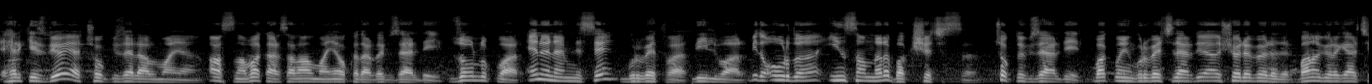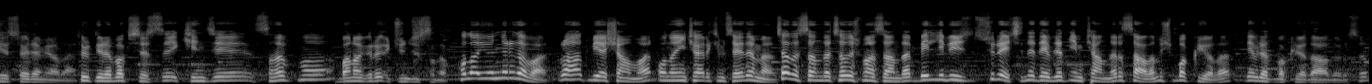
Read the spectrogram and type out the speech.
Herkes diyor ya çok güzel Almanya. Aslına bakarsan Almanya o kadar da güzel değil. Zorluk var. En önemlisi gurbet var, dil var. Bir de orada insanlara bakış açısı. Çok da güzel değil. Bakmayın gurbetçiler diyor şöyle böyledir. Bana göre gerçeği söylemiyorlar. Türklere bakış açısı ikinci sınıf mı? Bana göre üçüncü sınıf. Kolay yönleri de var. Rahat bir yaşam var. Ona inkarı kimse edemez. Çalışsan da çalışmasan da belli bir süre içinde devlet imkanları sağlamış bakıyorlar. Devlet bakıyor daha doğrusu.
